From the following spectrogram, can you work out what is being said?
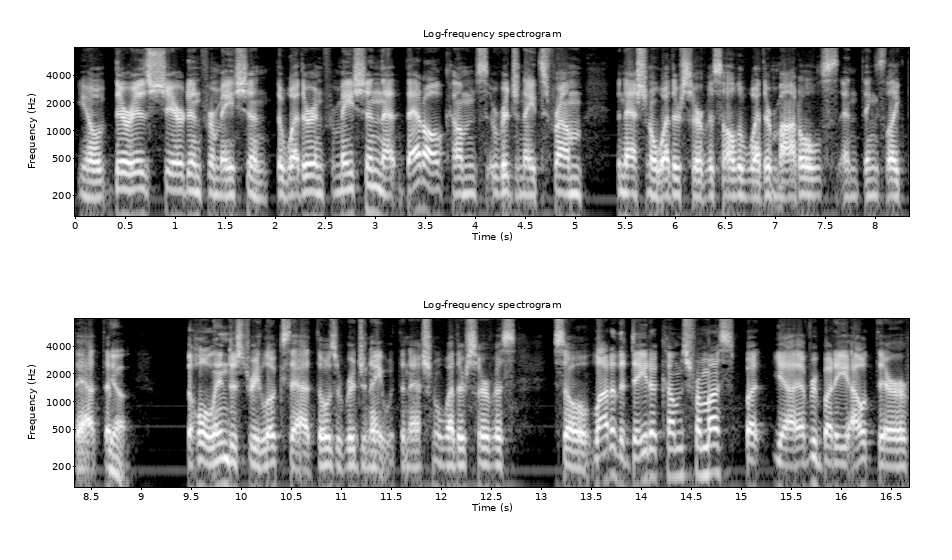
you know there is shared information. The weather information that that all comes originates from the national weather service all the weather models and things like that that yep. the whole industry looks at. Those originate with the national weather service. So a lot of the data comes from us but yeah everybody out there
